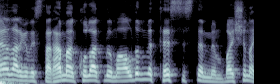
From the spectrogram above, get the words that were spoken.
Evet arkadaşlar hemen kulaklığımı aldım ve test sistemimin başına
